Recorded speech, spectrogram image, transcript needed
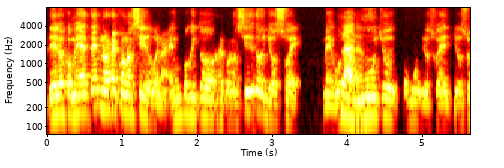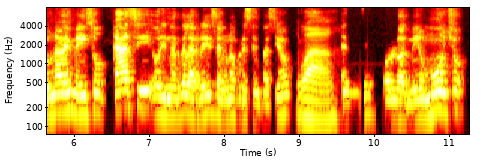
De los comediantes no reconocidos, bueno, es un poquito reconocido, Josué. Me gusta mucho como Josué. Josué una vez me hizo casi orinar de la risa en una presentación. Wow. lo admiro mucho.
